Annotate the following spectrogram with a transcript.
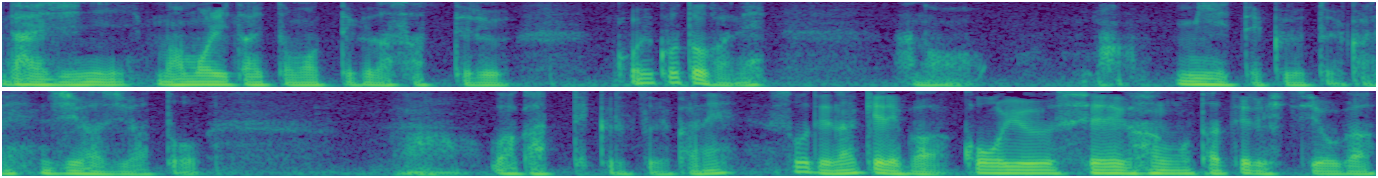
大事に守りたいと思ってくださってる。こういうことがねあの、まあ、見えてくるというかねじわじわと、まあ、分かってくるというかねそうでなければこういう誓願を立てる必要が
